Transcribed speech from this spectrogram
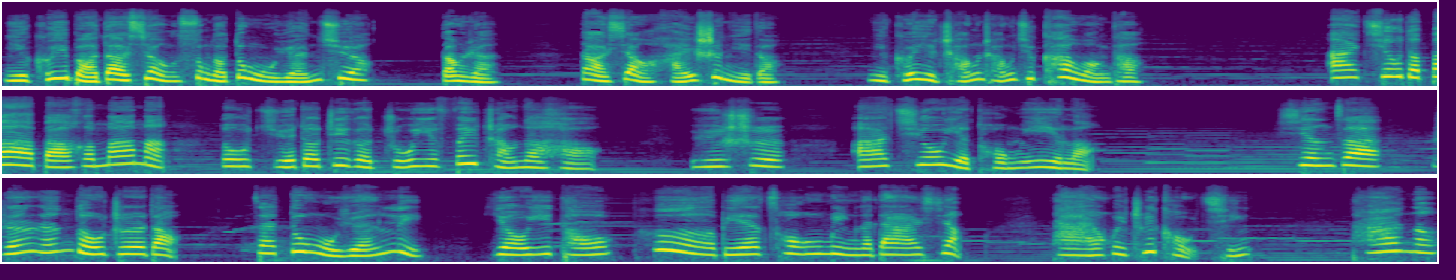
你可以把大象送到动物园去啊。当然，大象还是你的，你可以常常去看望它。”阿秋的爸爸和妈妈都觉得这个主意非常的好。于是，阿秋也同意了。现在人人都知道，在动物园里有一头特别聪明的大象，它还会吹口琴。它呢，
